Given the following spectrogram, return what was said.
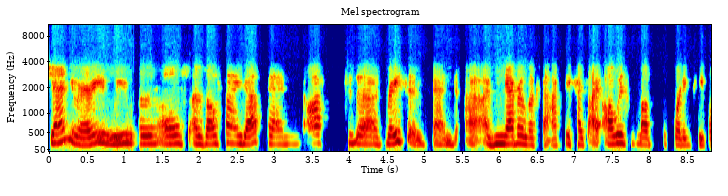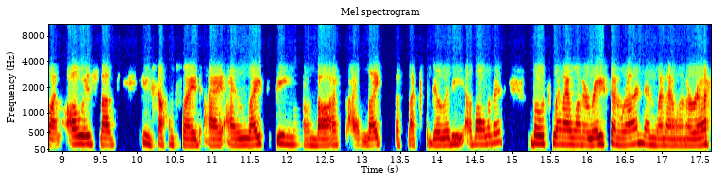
January we were all I was all signed up and off to the races and uh, I've never looked back because I always loved supporting people. I've always loved being self-employed. I, I like being my own boss. I like the flexibility of all of it, both when I want to race and run and when I want to rest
